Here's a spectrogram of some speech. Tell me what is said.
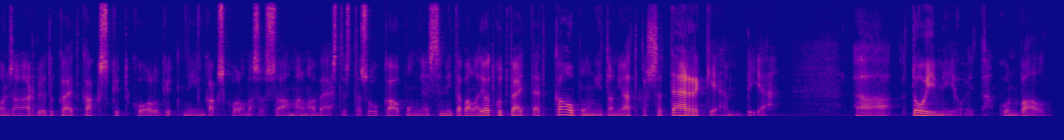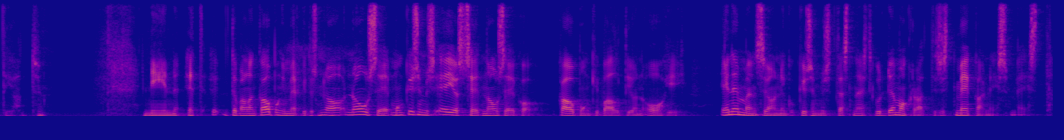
on arvioitu kai, että 2030 niin kaksi kolmasosaa maailman väestöstä asuu kaupungeissa, niin tavallaan jotkut väittävät, että kaupungit on jatkossa tärkeämpiä ää, toimijoita kuin valtiot. Niin että tavallaan kaupungin merkitys no, nousee, mun kysymys ei ole se, että nouseeko kaupunki valtion ohi, enemmän se on niin kuin kysymys tästä näistä niin demokraattisista mekanismeista.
